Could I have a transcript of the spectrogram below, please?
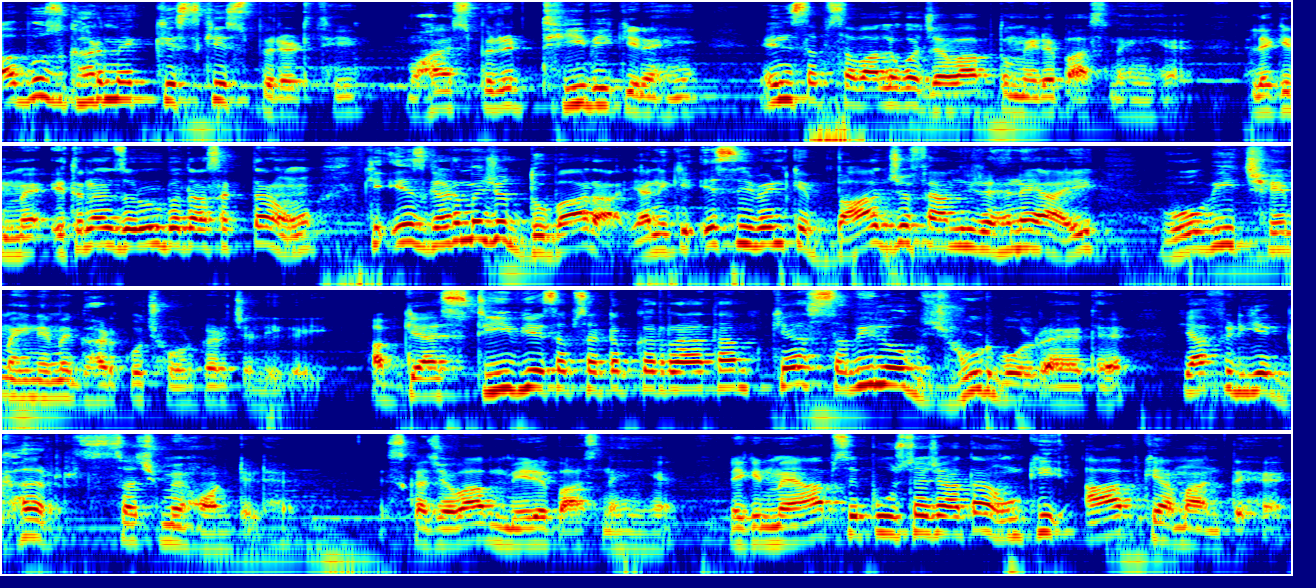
अब उस घर में किसकी स्पिरिट थी? वहाँ स्पिरिट थी भी कि नहीं? इन सब सवालों का जवाब तो मेरे पास नहीं है। लेकिन मैं इतना ज़रूर बता सकता हूँ कि इस घर में जो दोबारा, यानी कि इस इवेंट के बाद जो फैमिली रहने आई, वो भी छह महीने में घर को छोड़कर चली गई। अब क्या स्टीव ये सब सेटअप कर रहा था? क्या सभी लोग झूठ बोल रहे थे? या फिर ये घर सच में हॉन्टेड है? इसका जवाब मेरे पास नहीं है। लेकिन मैं आपसे पूछना चाहता हूँ कि आप क्या मानते हैं?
